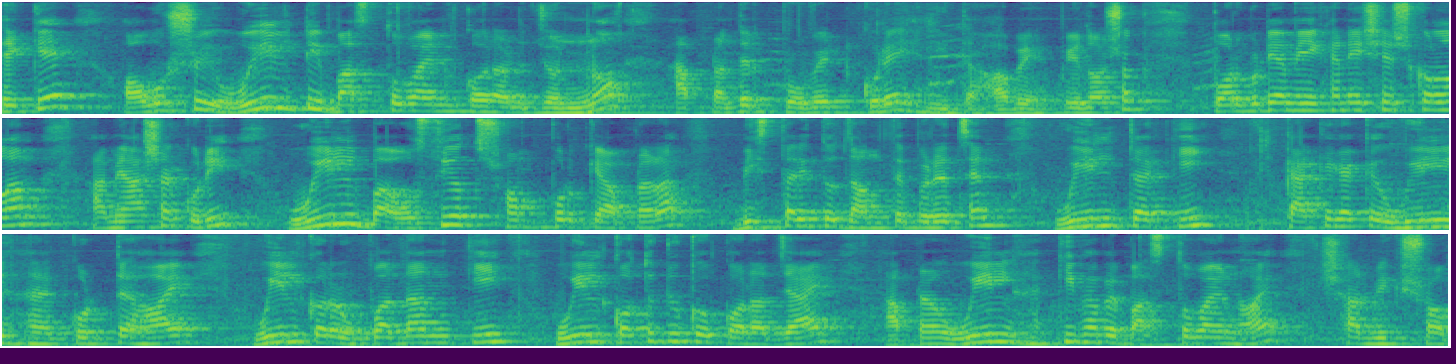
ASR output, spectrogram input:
থেকে অবশ্যই উইলটি বাস্তবায়ন করার জন্য আপনাদের প্রোভেট করে নিতে হবে। প্রিয় দর্শক, পর্বটি আমি এখানেই শেষ করলাম। আমি আশা করি উইল বা ওসিয়ত সম্পর্কে আপনারা বিস্তারিত জানতে পেরেছেন। উইলটা কি? কাকে কাকে উইল হ্যাঁ, করতে হয়? উইল করার উপাদান কি? উইল কতটুকু করা যায়? আপনার উইল কীভাবে বাস্তবায়ন হয়? সার্বিক সব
